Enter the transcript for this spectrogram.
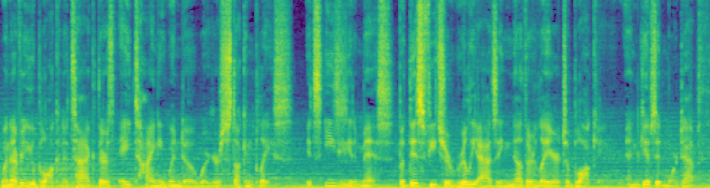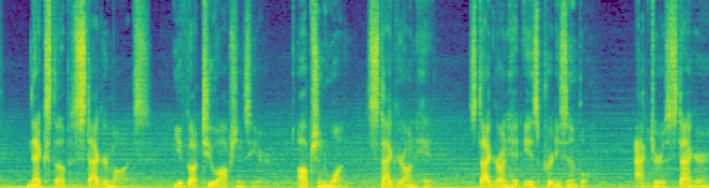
Whenever you block an attack, there's a tiny window where you're stuck in place. It's easy to miss, but this feature really adds another layer to blocking and gives it more depth. Next up, stagger mods. You've got two options here. Option 1, stagger on hit. Stagger on hit is pretty simple. Actors stagger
